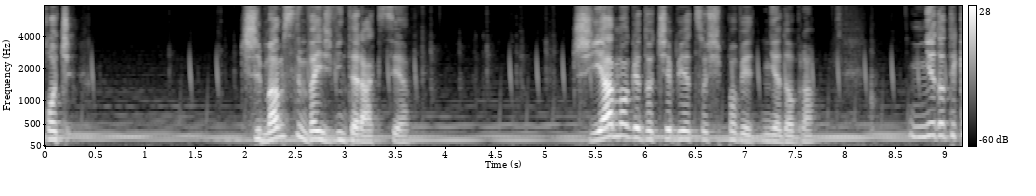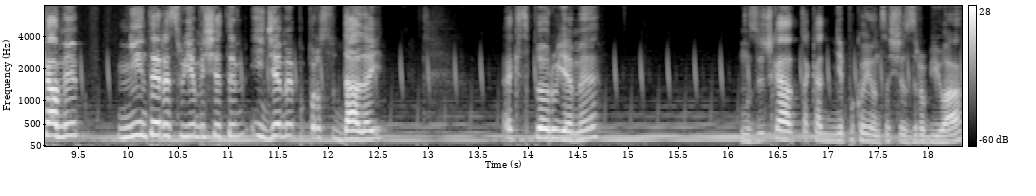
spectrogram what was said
Chodź. Czy mam z tym wejść w interakcję? Czy ja mogę do ciebie coś powiedzieć? Nie, dobra. Nie dotykamy, nie interesujemy się tym, idziemy po prostu dalej. Eksplorujemy. Muzyczka taka niepokojąca się zrobiła.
